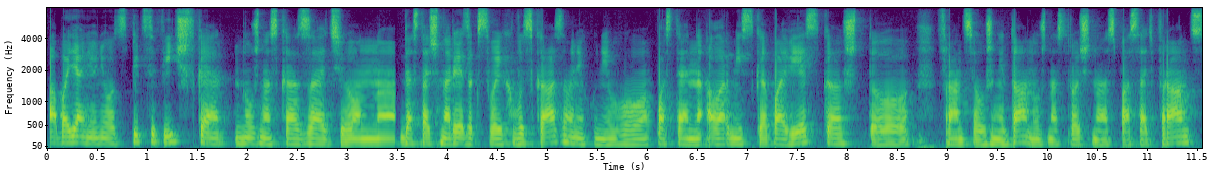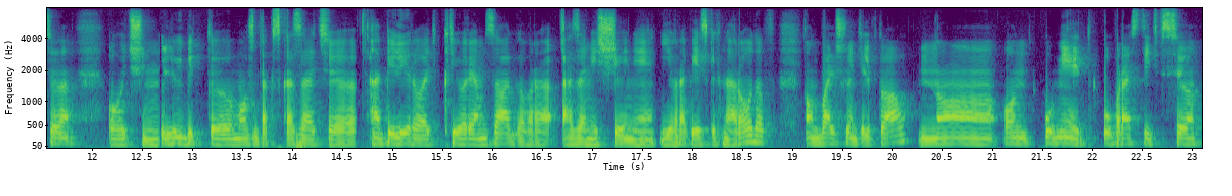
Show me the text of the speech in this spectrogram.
Обаяние у него специфическое, нужно сказать, он э, достаточно резок в своих высказываниях, у него постоянно алармистская повестка, что Франция уже не та, нужно срочно спасать Францию, очень любит, э, можно так сказать, сказать, э, апеллировать к теориям заговора о замещении европейских народов. Он большой интеллектуал, но он умеет упростить все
